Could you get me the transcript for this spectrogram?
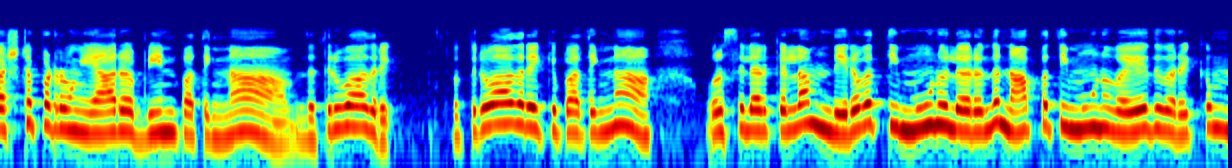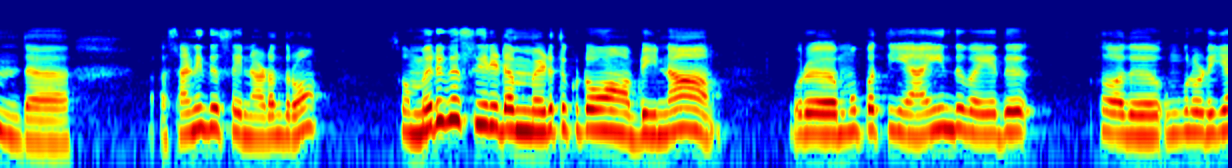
கஷ்டப்படுறவங்க யார் அப்படின்னு பார்த்திங்கன்னா இந்த திருவாதிரை. ஸோ திருவாதிரைக்கு பார்த்திங்கன்னா ஒரு சிலருக்கெல்லாம் இந்த இருபத்தி மூணுலேருந்து நாற்பத்தி மூணு வயது வரைக்கும் இந்த சனி திசை நடந்துடும் ஸோ மிருகசீரிடம் எடுத்துக்கிட்டோம் அப்படின்னா ஒரு முப்பத்தி ஐந்து வயது. ஸோ அது உங்களுடைய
